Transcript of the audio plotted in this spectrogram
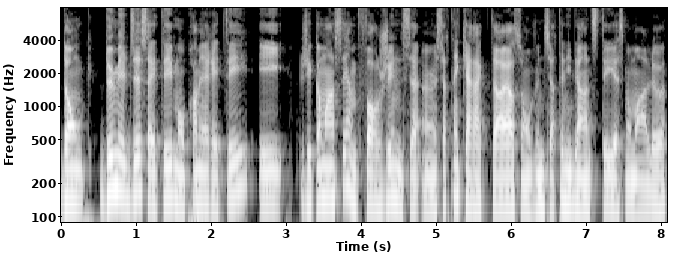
Donc, 2010 a été mon premier été et j'ai commencé à me forger un certain caractère, si on veut, une certaine identité à ce moment-là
